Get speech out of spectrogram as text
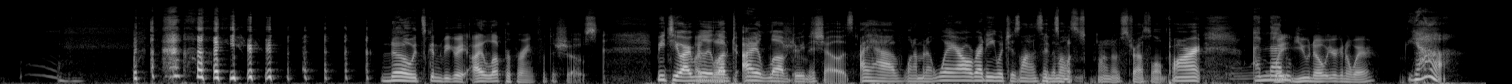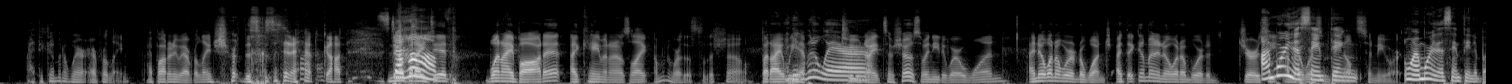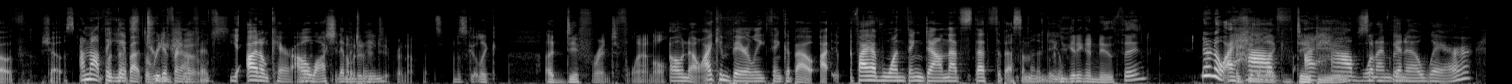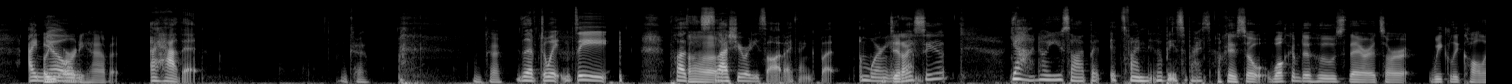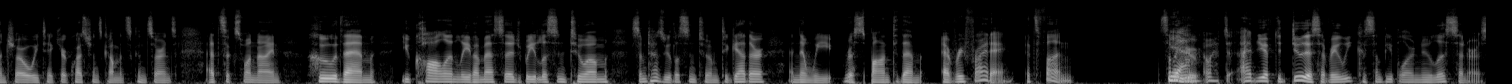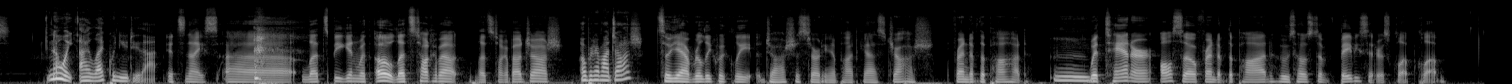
No, it's gonna be great. I love preparing for the shows. Me too. I really love loved. I love doing the shows. I have what I'm going to wear already, which is honestly the most kind of stressful part. And then Wait, you know what you're gonna wear? yeah, I think I'm gonna wear Everlane. I bought a new Everlane shirt. This isn't an ad, God. No, but I did. When I bought it, I came and I was like, I'm gonna wear this to the show. But I we have I'm gonna wear- two nights of shows, so I need to wear one. I know what I'm wearing to one. I think I'm gonna know what I'm wearing to Jersey. I'm wearing gonna the same thing. to New York. Oh, I'm wearing the same thing to both shows. I'm not thinking about two different shows. outfits. Yeah, I don't care. I'll wash it in I'm gonna do between. different outfits. I'll just get like a different flannel. Oh no, I can barely think about. I, if I have one thing down, that's that's the best I'm gonna do. you getting a new thing? no, no, I you gonna, like, have. I have what I'm gonna wear. I Oh, know. you already have it. I have it. Okay. Okay. You have to wait and see. Plus, Uh, slash, you already saw it, I think, but I'm wearing it. Did I see it? Yeah, no, you saw it, but it's fine. It'll be a surprise. Okay, so welcome to Who's There. It's our weekly call in show we take your questions, comments, concerns at 619 Who Them. You call and leave a message. We listen to them. Sometimes we listen to them together and then we respond to them every Friday. It's fun. Some Yeah. of you, oh, have to, I- you have to do this every week because some people are new listeners. No, I like when you do that. It's nice. Uh, let's begin with. Oh, let's talk about. Let's talk about Josh. Over to my Josh. So yeah, really quickly, Josh is starting a podcast. Josh, friend of the pod, Mm. with Tanner, also friend of the pod, who's host of Babysitters Club Club.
